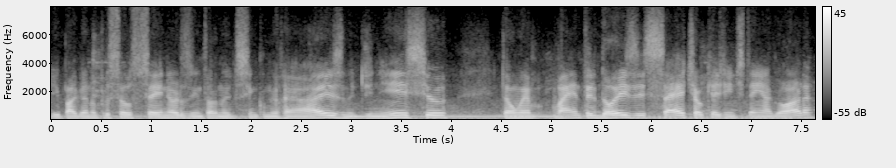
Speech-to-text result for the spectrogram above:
e pagando para os seus sêniores em torno de 5 mil reais de início. Então é, vai entre 2 e 7 é o que a gente tem agora.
